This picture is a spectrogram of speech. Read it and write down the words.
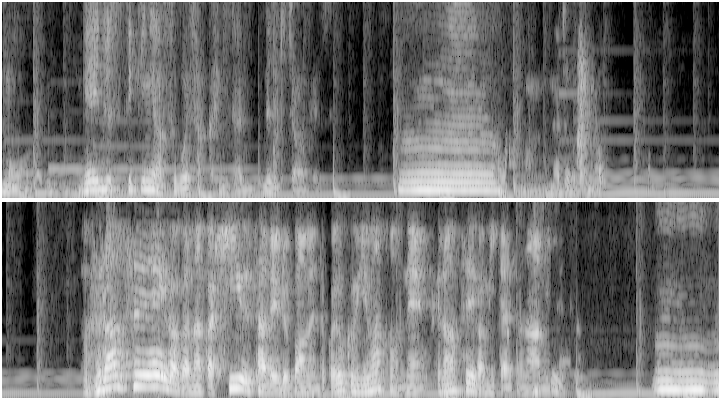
うもう芸術的にはすごい作品みたいに出てきちゃうわけですよ。ーうん。な状態のフランス映画がなんか比喩される場面とかよく見ますもんね。フランス映画みたいだな、みたいな。うんうんう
